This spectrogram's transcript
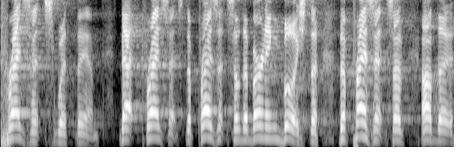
presence with them. That presence, the presence of the burning bush, the, the presence of, of the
